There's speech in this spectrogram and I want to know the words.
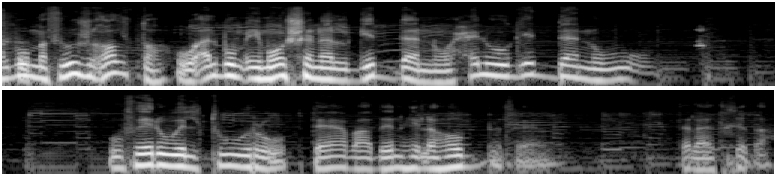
ألبوم ما فيهوش غلطة وألبوم emotional جدا وحلو جدا و... و farewell tour وبتاع بعدين هيلا هوب فاهم؟ طلعت خدعة.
